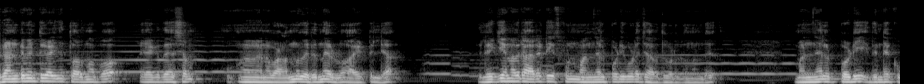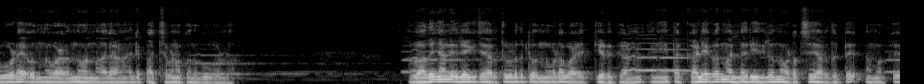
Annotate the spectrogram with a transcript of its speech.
രണ്ട് മിനിറ്റ് കഴിഞ്ഞ് തുറന്നപ്പോൾ ഏകദേശം അങ്ങനെ വളർന്നു വരുന്നേ ഉള്ളൂ ആയിട്ടില്ല. ഇതിലേക്ക് ഞാൻ ഒരു അര ടീസ്പൂൺ മഞ്ഞൾപ്പൊടി കൂടെ ചേർത്ത് കൊടുക്കുന്നുണ്ട്. മഞ്ഞൾപ്പൊടി ഇതിന്റെ കൂടെ ഒന്ന് വഴന്നു വന്നാലാണ് അതിന്റെ പച്ചമണമൊക്കെ ഒന്ന് പോവുള്ളൂ. അപ്പോൾ അത് ഞാൻ ഇതിലേക്ക് ചേർത്ത് കൊടുത്തിട്ട് ഒന്നുകൂടെ വഴറ്റിയെടുക്കുകയാണ്. ഇനി തക്കാളിയൊക്കെ നല്ല രീതിയിലൊന്ന് ഉടച്ച് ചേർത്തിട്ട് നമുക്ക്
